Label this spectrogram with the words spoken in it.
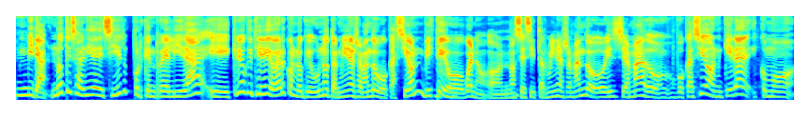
mira, no te sabría decir porque en realidad eh, creo que tiene que ver con lo que uno termina llamando vocación, ¿viste? O bueno, no sé si termina llamando o es llamado vocación, que era como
